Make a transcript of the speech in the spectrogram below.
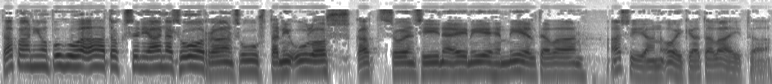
Tapani on puhua aatokseni aina suoraan suustani ulos, katsoen siinä ei miehen mieltä, vaan asian oikealta laitaa.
